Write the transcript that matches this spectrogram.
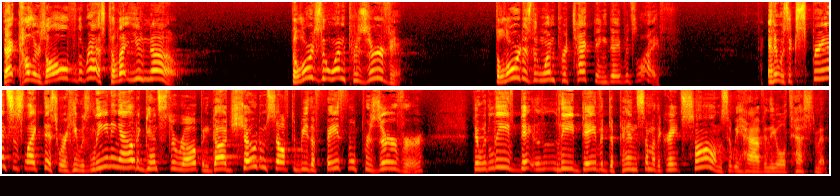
That colors all of the rest to let you know the Lord's the one preserving, the Lord is the one protecting David's life. And it was experiences like this where he was leaning out against the rope and God showed himself to be the faithful preserver that would lead, David to pen some of the great Psalms that we have in the Old Testament.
